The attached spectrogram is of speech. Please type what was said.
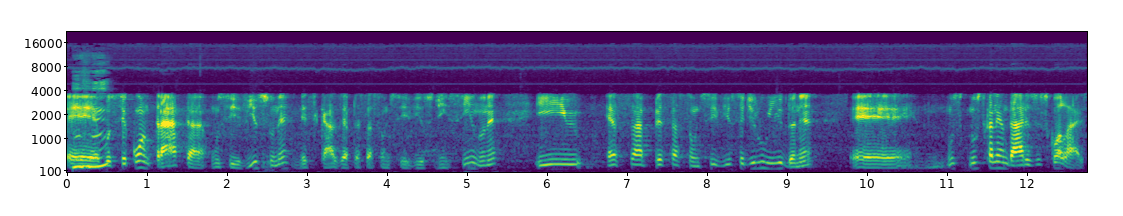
É, uhum. Você contrata um serviço, né? Nesse caso é a prestação de serviço de ensino, né? E essa prestação de serviço é diluída, né? É, nos, nos calendários escolares.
